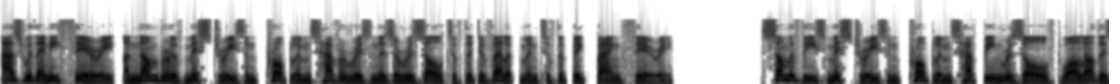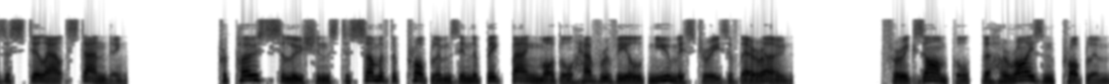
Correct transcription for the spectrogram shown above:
As with any theory, a number of mysteries and problems have arisen as a result of the development of the Big Bang theory. Some of these mysteries and problems have been resolved while others are still outstanding. Proposed solutions to some of the problems in the Big Bang model have revealed new mysteries of their own. For example, the horizon problem,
